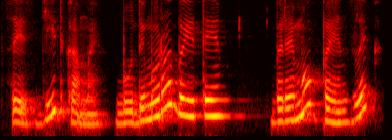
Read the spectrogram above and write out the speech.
це з дітками будемо робити. Беремо пензлик,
